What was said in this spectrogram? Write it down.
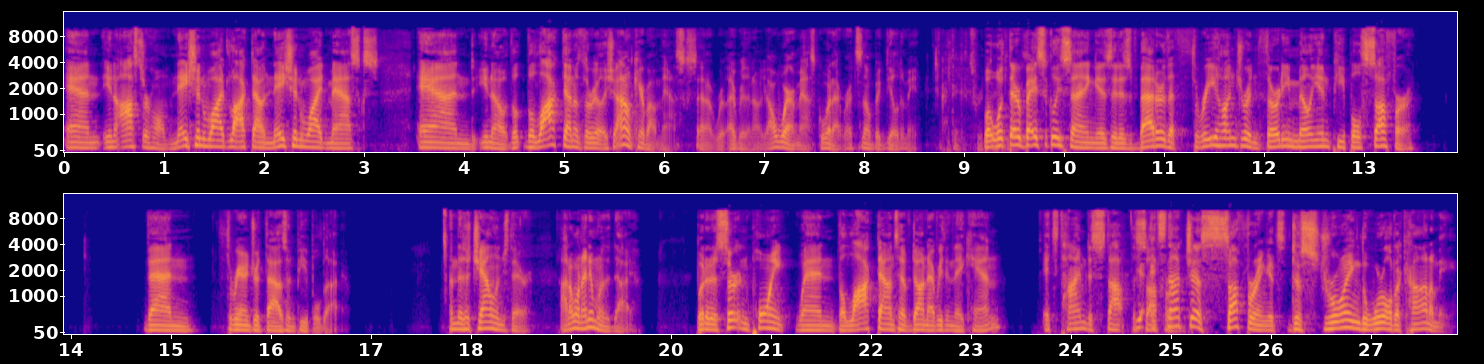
and, in Osterholm, nationwide lockdown, nationwide masks. And, you know, the, the lockdown is the real issue. I don't care about masks. I, don't, I really don't. I'll wear a mask, whatever. It's no big deal to me. I think it's But what they're basically saying is it is better that 330 million people suffer than 300,000 people die. And there's a challenge there. I don't want anyone to die. But at a certain point, when the lockdowns have done everything they can, it's time to stop the Yeah, suffering. it's not just suffering; it's destroying the world economy.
